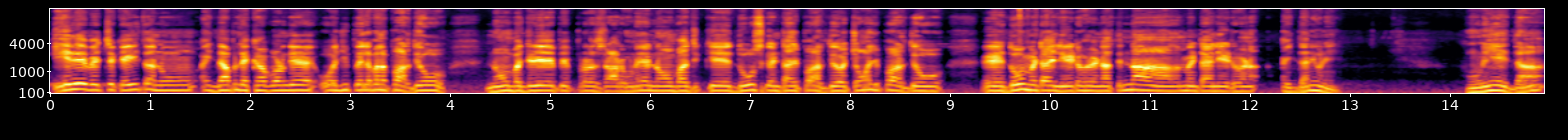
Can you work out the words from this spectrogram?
ਇਹਦੇ ਵਿੱਚ ਕਈ ਤੁਹਾਨੂੰ ਇਦਾਂ ਭੁਲੇਖਾ ਪਾਉਣਗੇ, ਉਹ ਜੀ ਪਹਿਲਾਂ ਪਹਿਲਾਂ ਭਰ ਦਿਓ 9 ਵਜੇ ਪੇਪਰ ਸਟਾਰਟ ਹੋਣੇ ਆ 9 ਵਜ ਕੇ 2 ਸਕਿੰਟਾਂ 'ਚ ਭਰ ਦਿਓ 4 'ਚ ਭਰ ਦਿਓ, ਇਹ 2 ਮਿੰਟਾਂ 'ਚ ਲੇਟ ਹੋ ਜਾਣਾ, ਤਿੰਨਾਂ ਮਿੰਟਾਂ 'ਚ ਲੇਟ ਹੋ ਜਾਣਾ ਇਦਾਂ ਨਹੀਂ ਹੋਣੀ। ਹੁਣੀ ਇਦਾਂ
